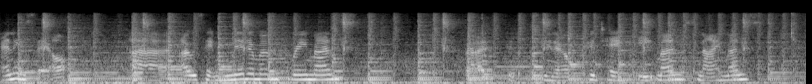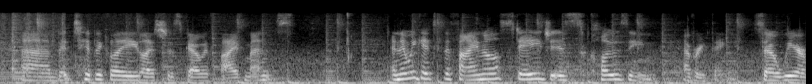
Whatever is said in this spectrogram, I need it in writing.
any sale. Uh, I would say minimum three months, but it, you know, could take eight months, nine months. Uh, but typically, let's just go with five months. And then we get to the final stage is closing everything. So we are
